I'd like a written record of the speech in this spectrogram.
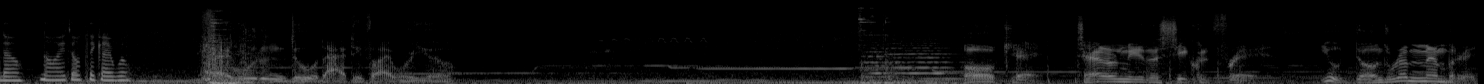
No, no, I don't think I will. I wouldn't do that if I were you. Okay, tell me the secret phrase. You don't remember it,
